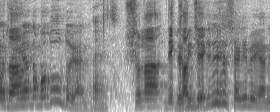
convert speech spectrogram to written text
burada dünyada moda oldu yani. evet. şuna dikkat Demin dediniz çekmek. de Salih Bey yani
